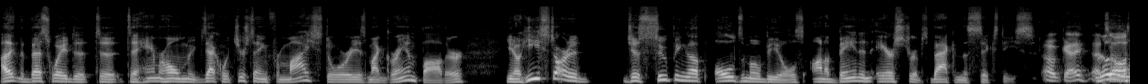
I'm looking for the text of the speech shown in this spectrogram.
I think the best way to to to hammer home exactly what you're saying from my story is my grandfather. You know, he started just souping up Oldsmobiles on abandoned airstrips back in the 60s. Okay. That's really awesome.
